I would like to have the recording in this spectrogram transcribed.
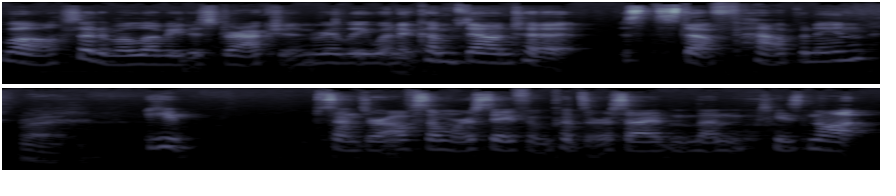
well, sort of a lovey distraction, really, when it comes down to stuff happening. Right. He sends her off somewhere safe and puts her aside, and then he's not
